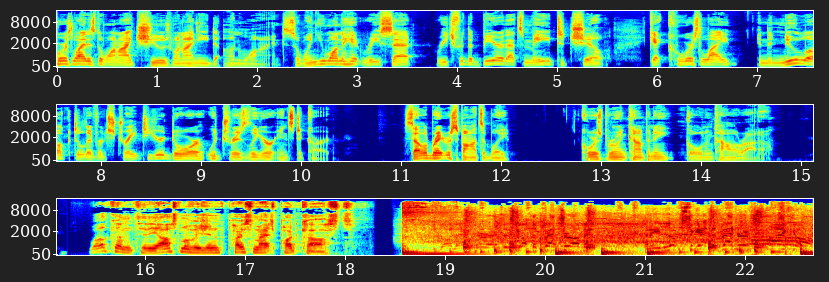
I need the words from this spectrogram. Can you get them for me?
Coors Light is the one I choose when I need to unwind. So when you want to hit reset, Reach for the beer that's made to chill. Get Coors Light in the new look delivered straight to your door with Drizzly or Instacart. Celebrate responsibly. Coors Brewing Company, Golden, Colorado. Welcome to the Arsenal Vision post-match podcast. Well, has got the better of it, and he looks to get the better of Schmeichel.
